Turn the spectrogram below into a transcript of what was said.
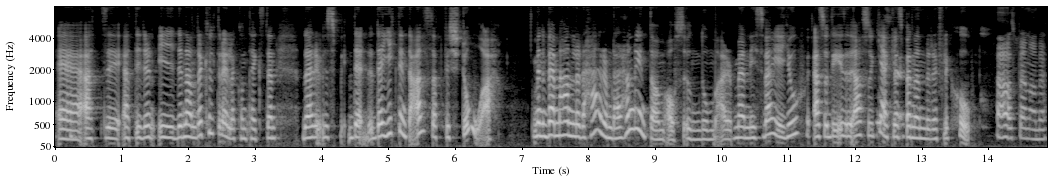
Eh, att eh, att i, den, i den andra kulturella kontexten, där, där, där gick det inte alls att förstå. Men vem handlar det här om? Det här handlar inte om oss ungdomar. Men i Sverige, jo. Alltså det är alltså jäkla spännande reflektion. Ja, spännande.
